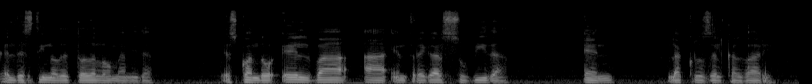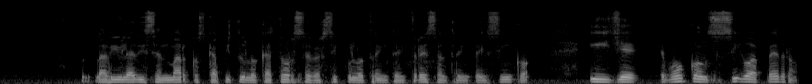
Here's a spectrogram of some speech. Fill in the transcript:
el destino de toda la humanidad. Es cuando Él va a entregar su vida en la cruz del Calvario. La Biblia dice en Marcos capítulo 14, versículo 33 al 35, y llevó consigo a Pedro.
